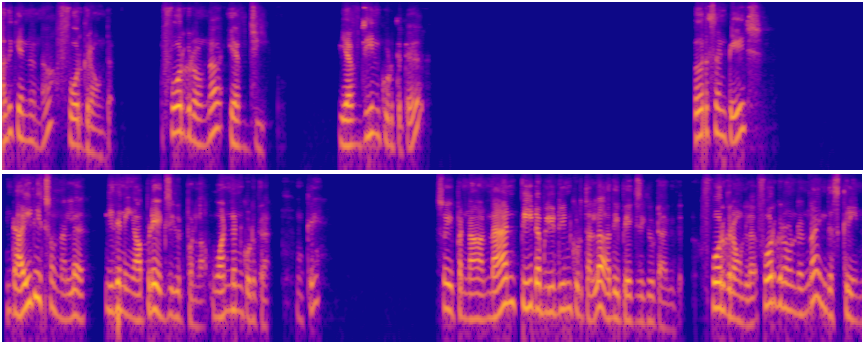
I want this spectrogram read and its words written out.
அதுக்கு என்னன்னா ஃபோர் கிரவுண்ட் ஃபோர் கிரவுண்ட்னா எஃப்ஜி. எஃப்ஜின்னு கொடுத்துட்டு பர்சன்டேஜ் இந்த ஐடி சொன்னேன்ல, இதை நீங்க அப்படியே எக்ஸிக்யூட் பண்ணலாம். 1ன்னு கொடுக்குறேன் ஓகே. ஸோ இப்போ நான் மேன் பிடபிள்யூடின்னு கொடுத்தேன்ல அது இப்போ எக்ஸிக்யூட் ஆகுது. ஃபோர் கிரவுண்ட்ல ஃபோர் கிரவுண்டுன்னா இந்த ஸ்க்ரீன்.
